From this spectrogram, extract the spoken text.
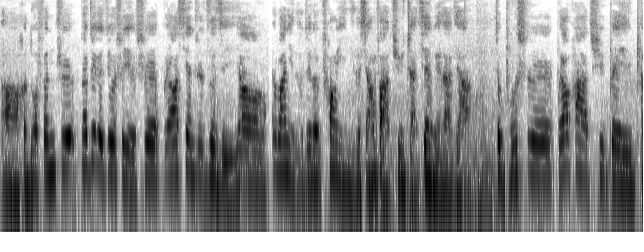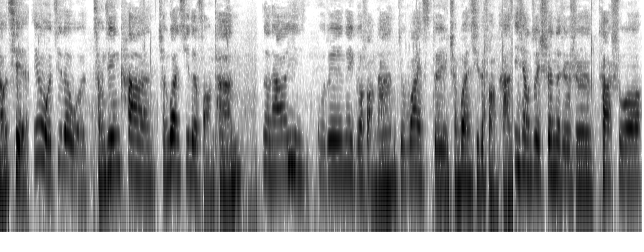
啊、呃、很多分支。那这个就是也是不要限制自己，要要把你的这个创意、你的想法去展现给大家，就不是不要怕去被剽窃。因为我记得我曾经看陈冠希的访谈，那他印我对那个访谈就 Wise 对陈冠希的访谈印象最深的就是他说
